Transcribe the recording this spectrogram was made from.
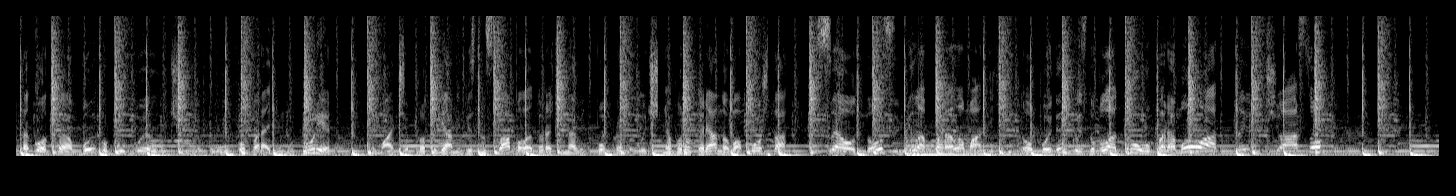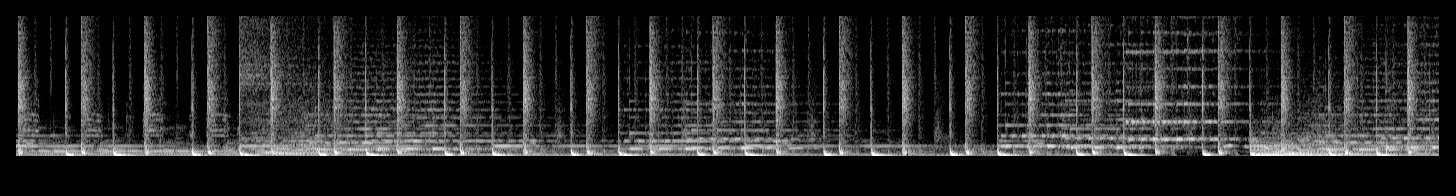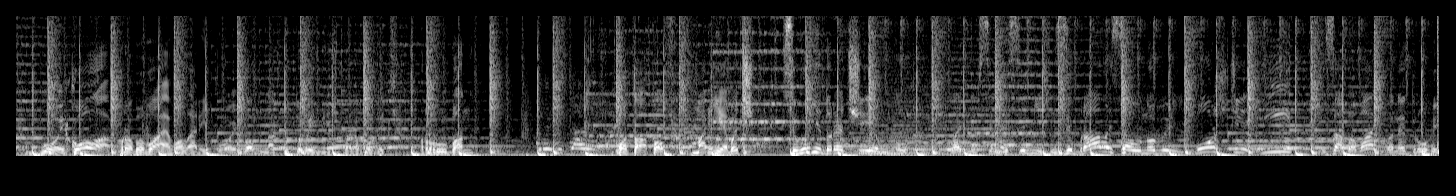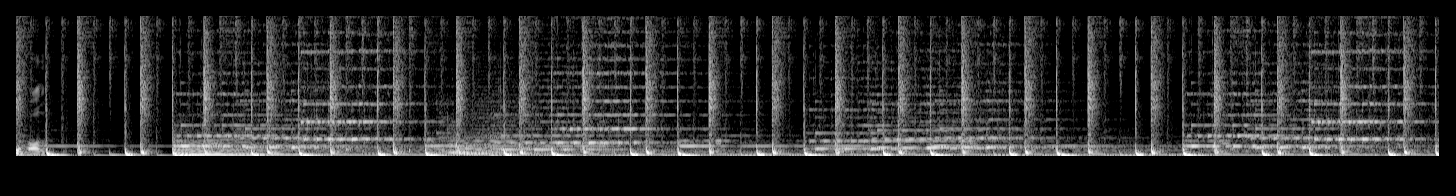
Так от е, Бойко був вилучений у попередньому турі у матчі проти Ян Бізнес Клаб, але, до речі, навіть попри вилучення воротаря, нова пошта все одно зуміла переламати хід того поєдинку і здобула другу перемогу. А тим часом Бойко пробиває Валерій Бойко. На кутовий між переводить Рубан. Потапов, Мар'євич. Сьогодні, до речі, ледь не всі найсильніші зібралися у новій пошті і забивають вони другий гол.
